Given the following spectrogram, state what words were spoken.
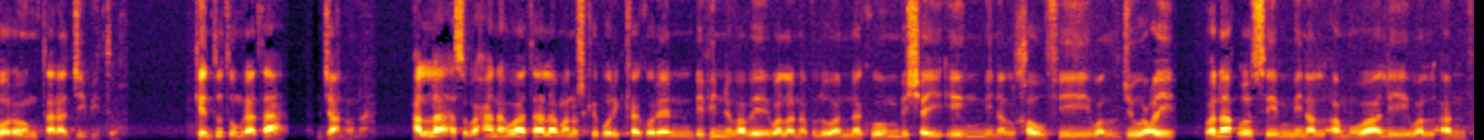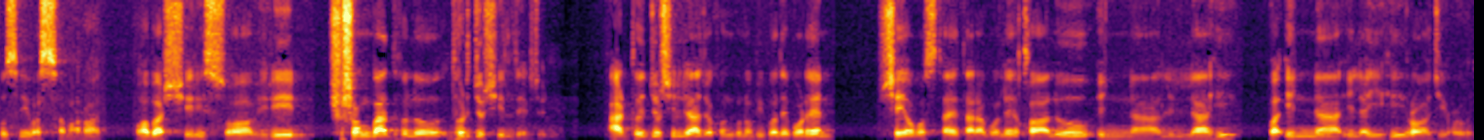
বরং তারা জীবিত, কিন্তু তোমরা তা জানো না। আল্লাহ সুবাহানা হুয়া তালা মানুষকে পরীক্ষা করেন বিভিন্নভাবে ওয়ালানাবলু আন্নাকুম বিশাই ইম মিনাল খাউফি ওয়াল জুআই ওয়ানাকুসিম মিনাল আমওয়ালি ওয়াল আনফুসি ওয়াসামারাত অবাশিরি সবিরিন। সুসংবাদ হলো ধৈর্যশীলদের জন্য। আর ধৈর্যশীলরা যখন কোনো বিপদে পড়েন, সেই অবস্থায় তারা বলে, কালু ইন্না লিল্লাহি বা ইন্না ইলাইহি রাজিউন।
